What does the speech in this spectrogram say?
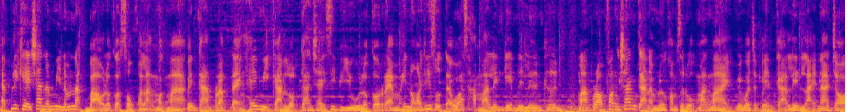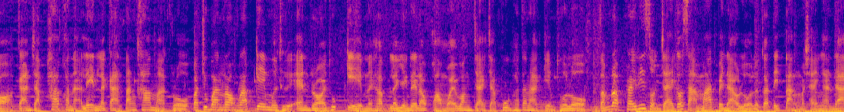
แอปพลิเคชันนั้นมีน้ำหนักเบาแล้วก็ทรงพลังมากๆ เป็นการปรับแต่งให้มีการลดการใช้ CPU แล้วก็แรมให้น้อยที่สุดแต่ว่าสามารถเล่นเกมได้ลื่นขึ้น มาพร้อมฟังก์ชันการอำนวยความสะดวกมากมาย ไม่ว่าจะเป็นการเล่นหลายหน้าจอ การจับภาพขณะเล่นและการตั้งค่ามาโคร ปัจจุบันรองรับเกมมือถือ Android ทุกเกมนะครับและยังได้รับความไว้วางใจจากผู้พัฒนาเกมทั่วโลกสำหรับใครที่สนใจก็สามารถไปดาวน์โหลดแล้วก็ติดตั้งมาใช้งานได้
